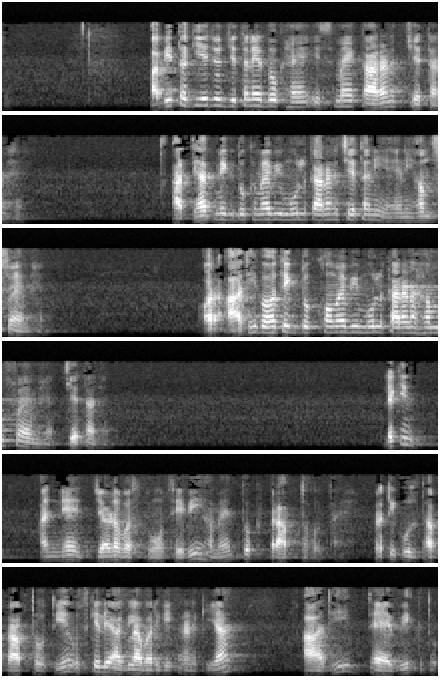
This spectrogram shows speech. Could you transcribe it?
दुख। अभी तक ये जो जितने दुख हैं, इसमें कारण चेतन है। आध्यात्मिक दुख में भी मूल कारण चेतन ही है, यानी हम स्वयं हैं। और आधि भौतिक दुखों में भी मूल कारण हम स्वयं हैं, चेतन है। लेकिन अन्य जड़ वस्तुओं से भी हमें दुख प्राप्त होता है, प्रतिकूलता प्राप्त होती है। उसके लिए अगला वर्गीकरण किया, आधि दैविक दुख।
